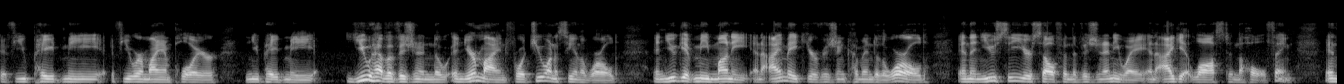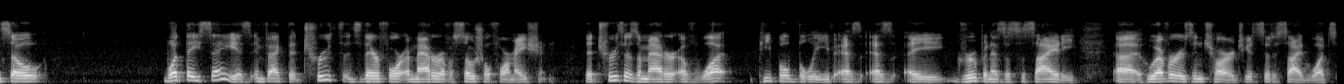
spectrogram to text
If you paid me, if you were my employer and you paid me, you have a vision in, the, in your mind for what you want to see in the world, and you give me money, and I make your vision come into the world, and then you see yourself in the vision anyway, and I get lost in the whole thing. And so what they say is, in fact, that truth is therefore a matter of a social formation. That truth is a matter of what people believe as as a group and as a society. Uh, whoever is in charge gets to decide what's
